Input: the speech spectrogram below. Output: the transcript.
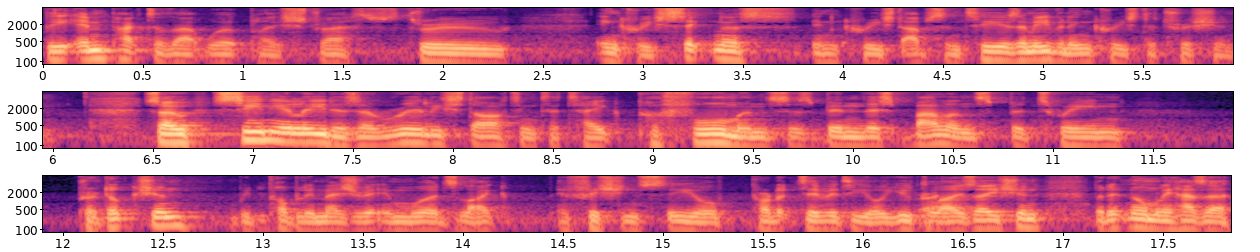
the impact of that workplace stress through increased sickness, increased absenteeism, even increased attrition. So senior leaders are really starting to take performance has been this balance between production, we'd probably measure it in words like efficiency or productivity or utilization, right. but it normally has a,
